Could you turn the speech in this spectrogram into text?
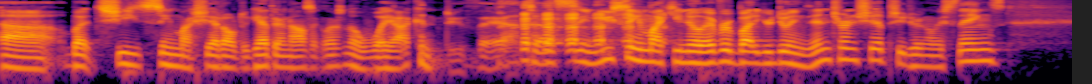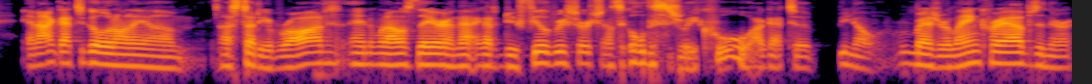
uh, but she seemed like she had all together. And I was like, "There's no way I can do that." You seem like you know everybody. You're doing internships. You're doing all these things. And I got to go on a, um, a study abroad, and when I was there, and that I got to do field research, and I was like, "Oh, this is really cool." I got to, you know, measure land crabs and their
